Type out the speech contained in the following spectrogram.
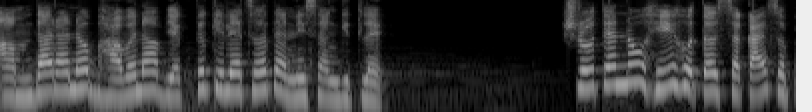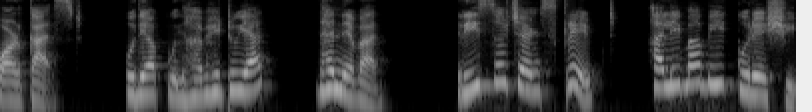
आमदारानं भावना व्यक्त केल्याचं त्यांनी सांगितलंय. श्रोत्यांनो हे होतं सकाळचं पॉडकास्ट उद्या पुन्हा भेटूयात. धन्यवाद. Research and script Halima Bi Qureshi.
